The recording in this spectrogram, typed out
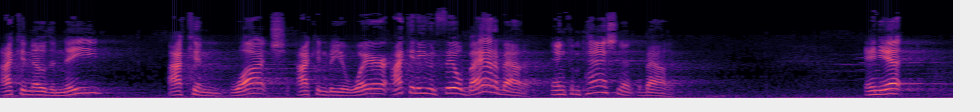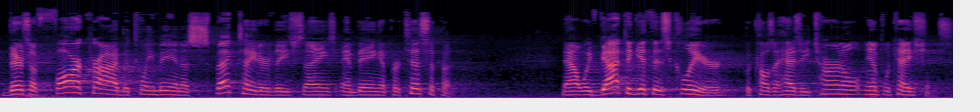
I can know the need. I can watch. I can be aware. I can even feel bad about it and compassionate about it. And yet, there's a far cry between being a spectator of these things and being a participant. Now, we've got to get this clear because it has eternal implications.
